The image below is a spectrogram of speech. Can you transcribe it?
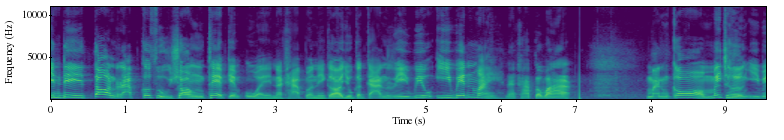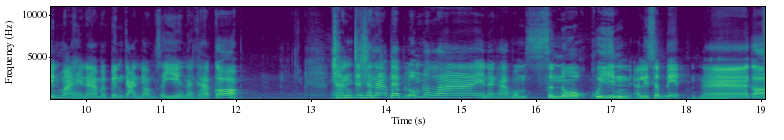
ยินดีต้อนรับเข้าสู่ช่องเทพเกมอวยนะครับ วันนี้ก็อยู่กับการรีวิวอีเวนต์ใหม่นะครับ แต่ว่ามันก็ไม่เชิงอีเวนต์ใหม่นะ มันเป็นการย้อมสีนะครับก็ ฉันจะชนะแบบล้มละลายนะครับผมสโนควีนอลิซาเบธนะก็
